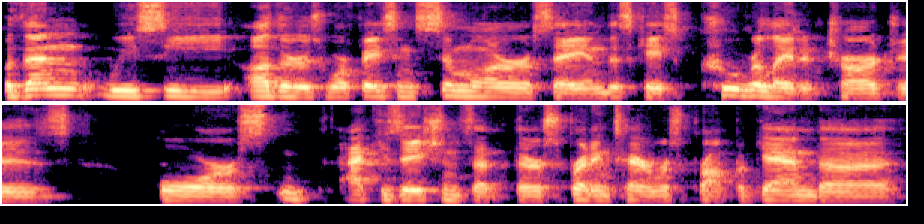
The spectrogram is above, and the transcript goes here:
But then we see others who are facing similar, say in this case, coup related charges or accusations that they're spreading terrorist propaganda,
